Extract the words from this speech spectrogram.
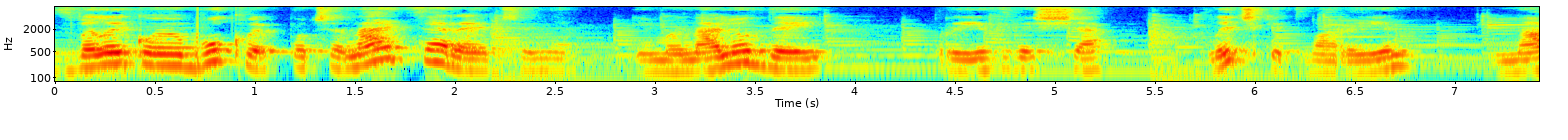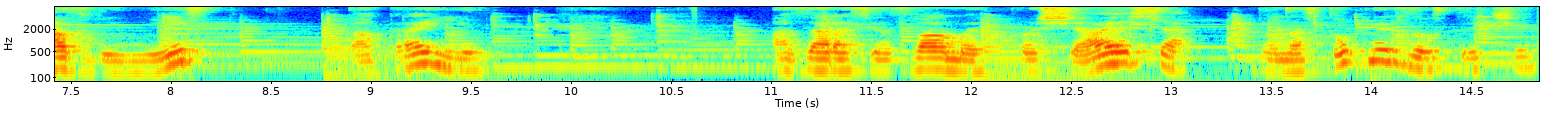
З великої букви починається речення, імена людей, прізвища, клички тварин, назви міст та країн. А зараз я з вами прощаюся. До наступних зустрічей!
